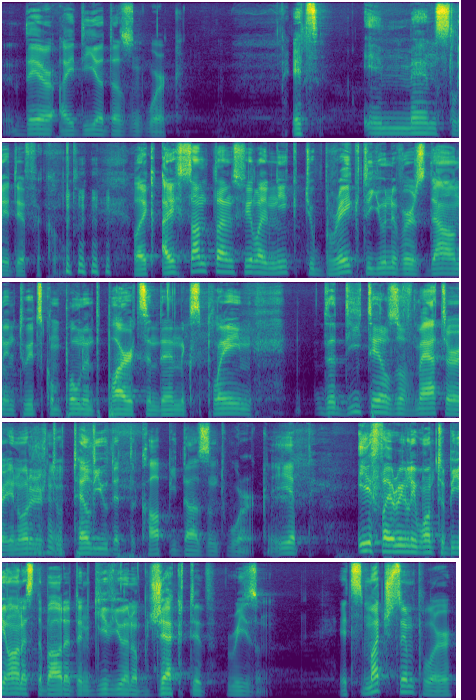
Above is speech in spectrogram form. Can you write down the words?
their idea doesn't work? It's immensely difficult. like I sometimes feel I need to break the universe down into its component parts and then explain the details of matter in order to tell you that the copy doesn't work. Yep. If I really want to be honest about it and give you an objective reason, it's much simpler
